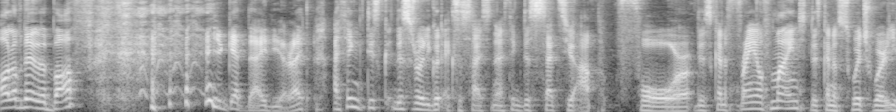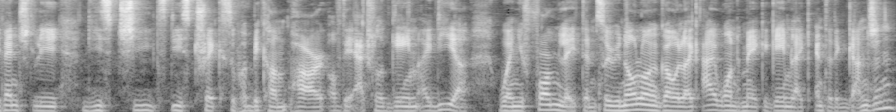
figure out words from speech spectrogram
all of the above. you get the idea, right? I think this this is a really good exercise, and I think this sets you up for this kind of frame of mind, this kind of switch where eventually these cheats, these tricks will become part of the actual game idea when you formulate them. So you no longer go like, I want to make a game like Enter the Gungeon,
